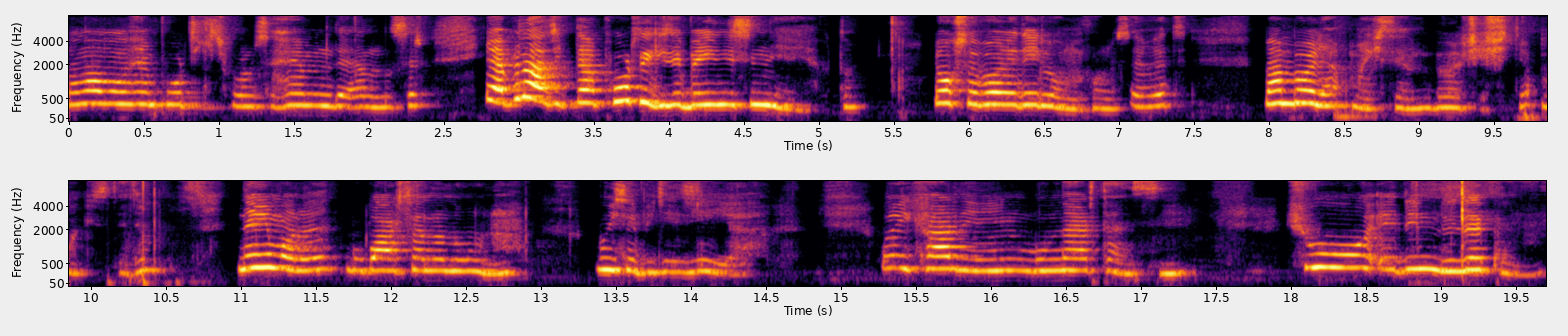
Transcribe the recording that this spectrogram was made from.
Ronaldo'nun hem Portekiz forması hem de Al Nassr. Ya birazcık daha Portekiz'e benzesin diye yaptım. Yoksa böyle değil onun forması. Evet. Ben böyle yapmak istedim. Böyle çeşit yapmak istedim. Neymar'ı bu Barcelona. Bu ise Brezilya. Bu Icardi'nin bu Mertens'in. Şu Edin Dzeko'nun.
